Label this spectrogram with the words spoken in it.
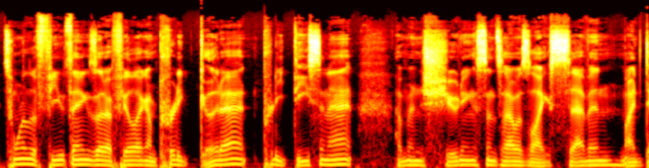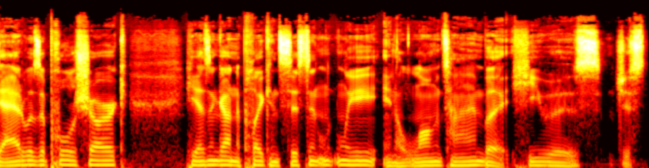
It's one of the few things that I feel like I'm pretty good at, pretty decent at. I've been shooting since I was like seven. My dad was a pool shark. He hasn't gotten to play consistently in a long time, but he was just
